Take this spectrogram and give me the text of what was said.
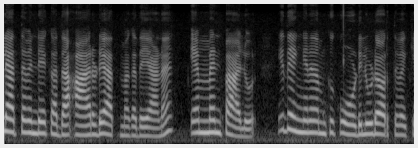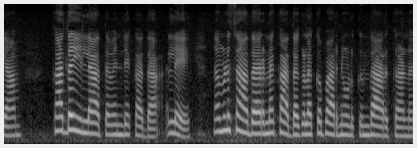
ഇല്ലാത്തവന്റെ കഥ ആരുടെ ആത്മകഥയാണ്? എം. എൻ. പാലൂർ. ഇതെങ്ങനെ നമുക്ക് കോഡിലൂടെ ഓർത്ത് വെക്കാം? കഥയില്ലാത്തവന്റെ കഥ അല്ലേ? നമ്മൾ സാധാരണ കഥകളൊക്കെ പറഞ്ഞു കൊടുക്കുന്നത് ആർക്കാണ്?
